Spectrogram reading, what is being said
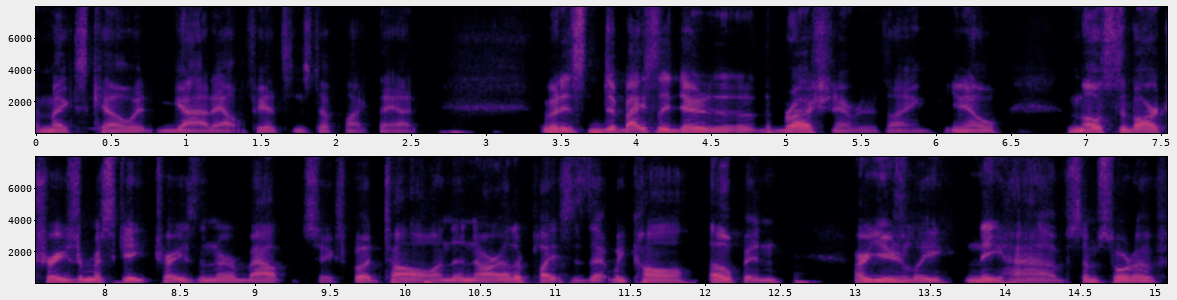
Mexico at guide outfits and stuff like that. But it's basically due to the, brush and everything. You know, most of our trees are mesquite trees and they're about six foot tall. And then our other places that we call open are usually knee high of some sort of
